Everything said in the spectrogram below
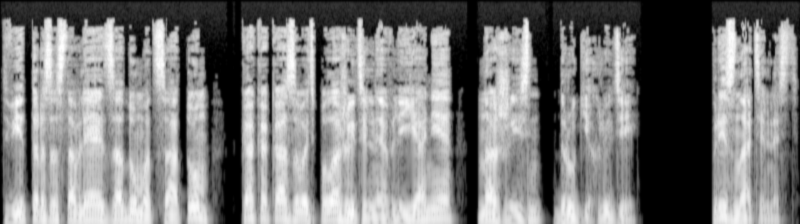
Твиттер заставляет задуматься о том, как оказывать положительное влияние на жизнь других людей. Признательность.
